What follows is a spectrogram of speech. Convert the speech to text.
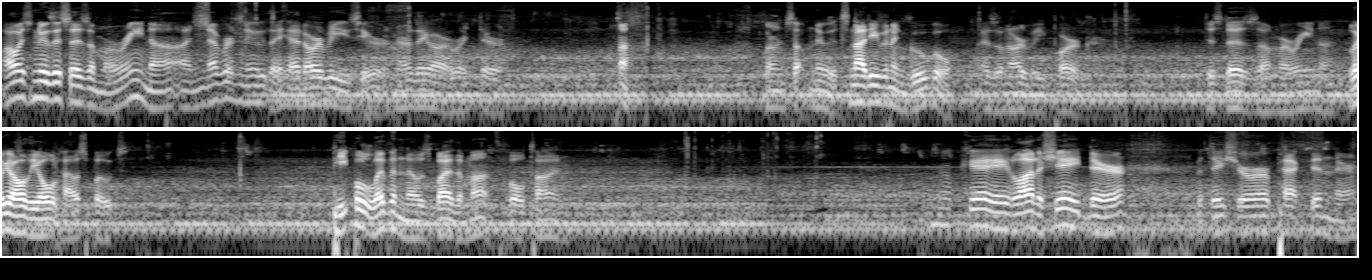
I always knew this as a marina. I never knew they had RVs here, and there they are right there. Huh. Learned something new. It's not even in Google as an RV park. Just as a marina. Look at all the old houseboats people live in those by the month full time. Okay, a lot of shade there, but they sure are packed in there.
